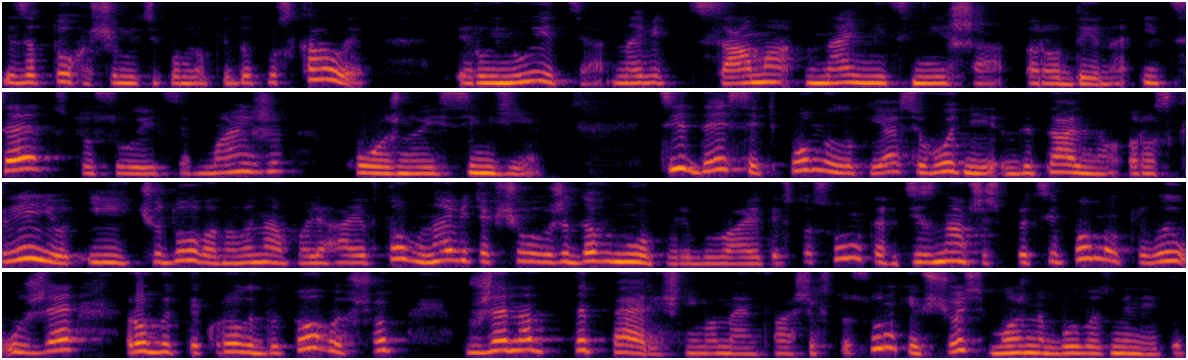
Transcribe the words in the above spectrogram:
із-за того, що ми ці помилки допускали, руйнується навіть сама найміцніша родина. І це стосується майже кожної сім'ї. Ці 10 помилок я сьогодні детально розкрию, і чудова новина полягає в тому, навіть якщо ви вже давно перебуваєте в стосунках, дізнавшись про ці помилки, ви вже робите крок до того, щоб вже на теперішній момент ваших стосунків щось можна було змінити.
